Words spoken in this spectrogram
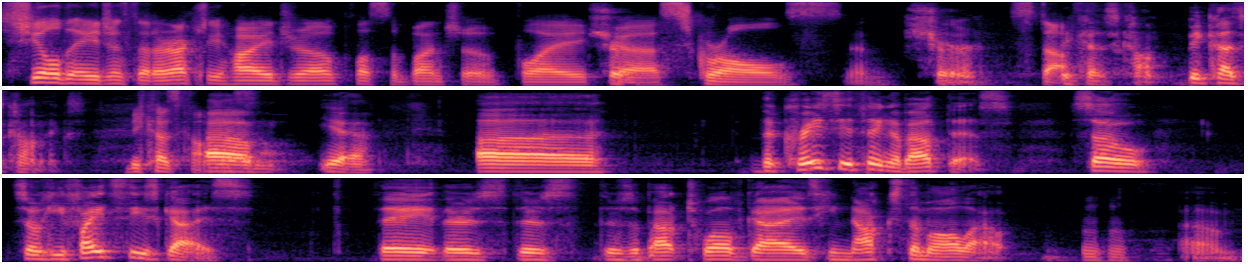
Shield agents that are actually Hydra plus a bunch of like Sure. uh, scrolls and you know, Sure. stuff Because com- because comics. because comics. Um, yeah. Uh, the crazy thing about this, so so he fights these guys. They there's there's there's about twelve guys. He knocks them all out, Mhm. um,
